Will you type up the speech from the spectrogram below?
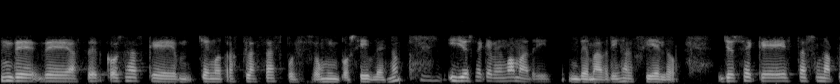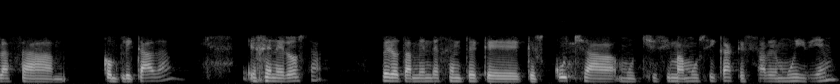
de, hacer cosas que, en otras plazas pues son imposibles, ¿no? Y yo sé que vengo a Madrid, de Madrid al cielo. Yo sé que esta es una plaza complicada, generosa, pero también de gente que, que escucha muchísima música, que sabe muy bien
